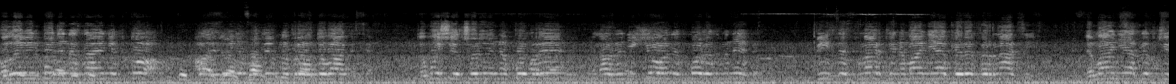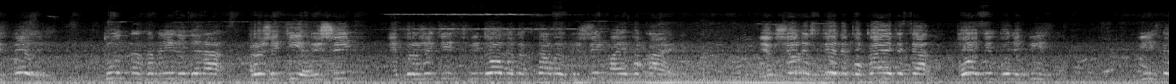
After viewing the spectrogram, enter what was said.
коли він буде, не знає ніхто, але людям потрібно приготуватися. Тому що якщо людина помре, вона вже нічого не зможе змінити. Після смерті немає ніякої рефернації, немає ніяких чистилищ. Тут на землі людина при житті грішить і при житті свідомо так само грішить, має покаятися. Якщо не встигне покаятися, потім буде пізно. Після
